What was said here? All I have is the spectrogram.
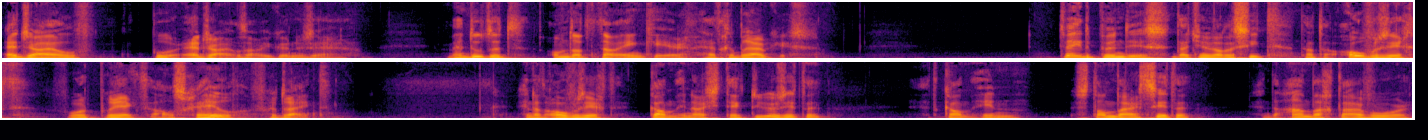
Agile, poer agile zou je kunnen zeggen. Men doet het omdat het nou een keer het gebruik is. Tweede punt is dat je wel eens ziet dat de overzicht voor het project als geheel verdwijnt. En dat overzicht kan in architectuur zitten, het kan in standaard zitten en de aandacht daarvoor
